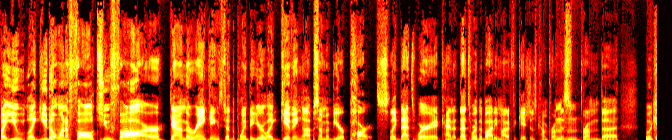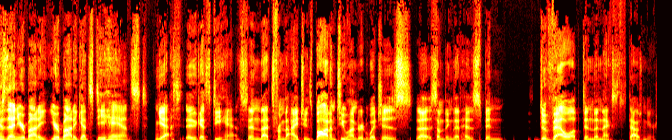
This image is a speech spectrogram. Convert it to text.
But you like you don't want to fall too far down the rankings to the point that you're like giving up some of your parts. Like that's where it kind of that's where the body modifications come from this from the Because then your body your body gets dehanced. yes it gets dehanced and that's from the itunes bottom 200 which is uh, something that has been developed in the next thousand years.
